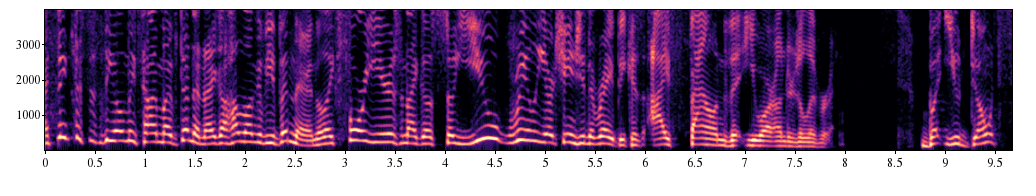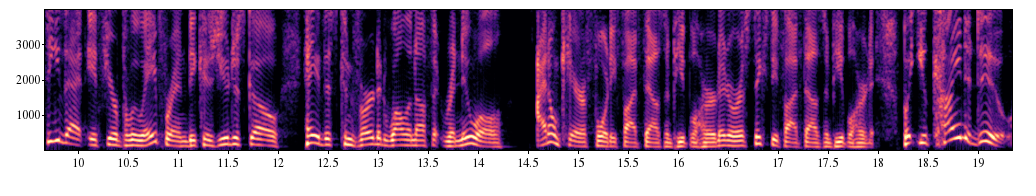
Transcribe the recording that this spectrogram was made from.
I think this is the only time I've done it. And I go, How long have you been there? And they're like, Four years. And I go, So you really are changing the rate because I found that you are under delivering. But you don't see that if you're Blue Apron because you just go, Hey, this converted well enough at renewal. I don't care if 45,000 people heard it or if 65,000 people heard it. But you kind of do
